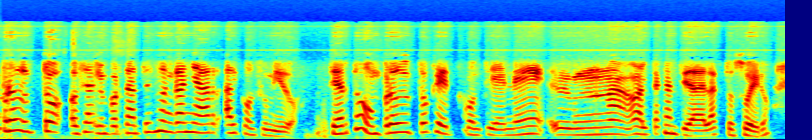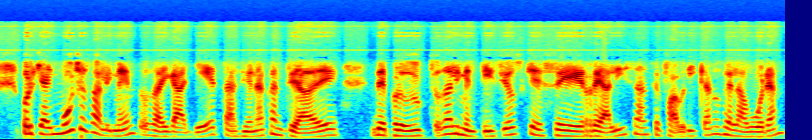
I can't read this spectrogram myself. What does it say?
producto, o sea, lo importante es no engañar al consumidor, ¿cierto? Un producto que contiene eh, una alta cantidad de lactosuero, porque hay muchos alimentos, hay galletas y una cantidad de, de productos alimenticios que se realizan, se fabrican o se elaboran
